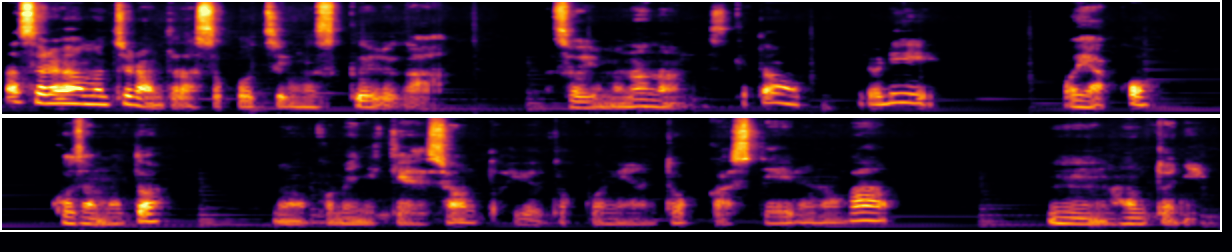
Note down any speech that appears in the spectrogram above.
まあ、それはもちろんトラストコーチングスクールがそういうものなんですけど、より親子、子供とのコミュニケーションというところに特化しているのが、うん、本当に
